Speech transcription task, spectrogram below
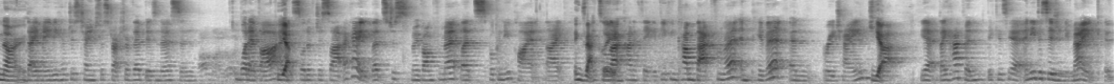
no. They maybe have just changed the structure of their business and whatever, and Yeah. it's sort of just like, okay, let's just move on from it. Let's book a new client. Like Exactly. it's all that kind of thing. If you can come back from it and pivot and rechange, Yeah. but yeah, they happen because yeah, any decision you make, it,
